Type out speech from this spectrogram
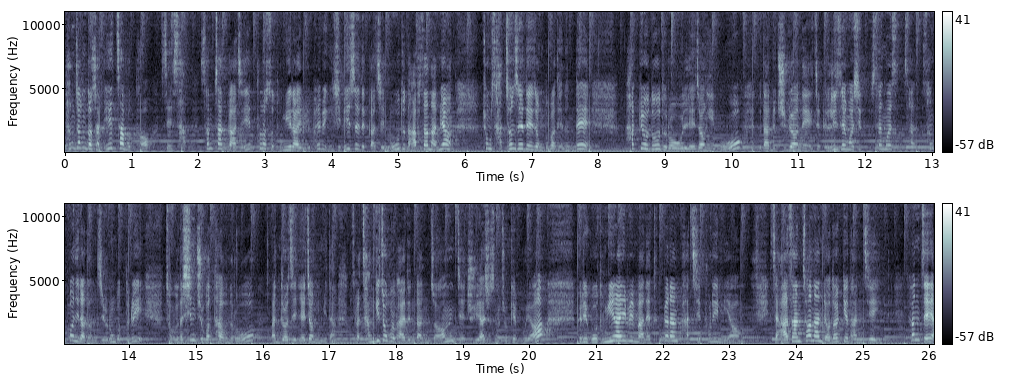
탕정더샵 1차부터 이제 4, 3차까지 플러스 동일아이비 821세대까지 모두 다 합산하면 총 4,000세대 정도가 되는데 학교도 들어올 예정이고 그다음에 주변에 이제 근린생활 시, 생활 사- 상권이라든지 이런 것들이 전부 다 신주거 타운으로 만들어질 예정입니다. 하지만 장기적으로 봐야 된다는 점 이제 주의하셨으면 좋겠고요. 그리고 동일아이빌만의 특별한 가치 프리미엄 이제 아산 천안 8개 단지에 현재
